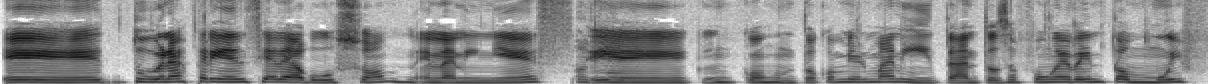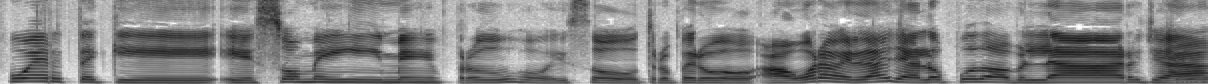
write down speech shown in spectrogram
eh, tuve una experiencia de abuso en la niñez eh, en conjunto con mi hermanita, entonces fue un evento muy fuerte que eso me, me produjo eso otro, pero ahora, ¿verdad? Ya lo puedo hablar, ya.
